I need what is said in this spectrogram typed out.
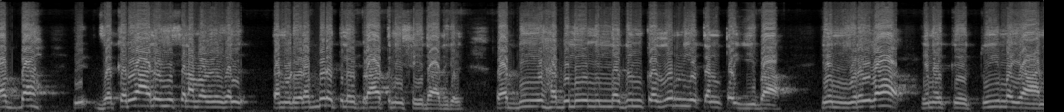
ரப்ப ஜக்கரியா அலிஹிஸ்லாம் அவர்கள் தன்னுடைய ரப்பிடத்திலே பிரார்த்தனை செய்தார்கள். ரப்பி ஹபிலி மில்லதுன் கதுர்யத்தன் தொய்யிபா. என் இறைவா எனக்கு தூய்மையான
